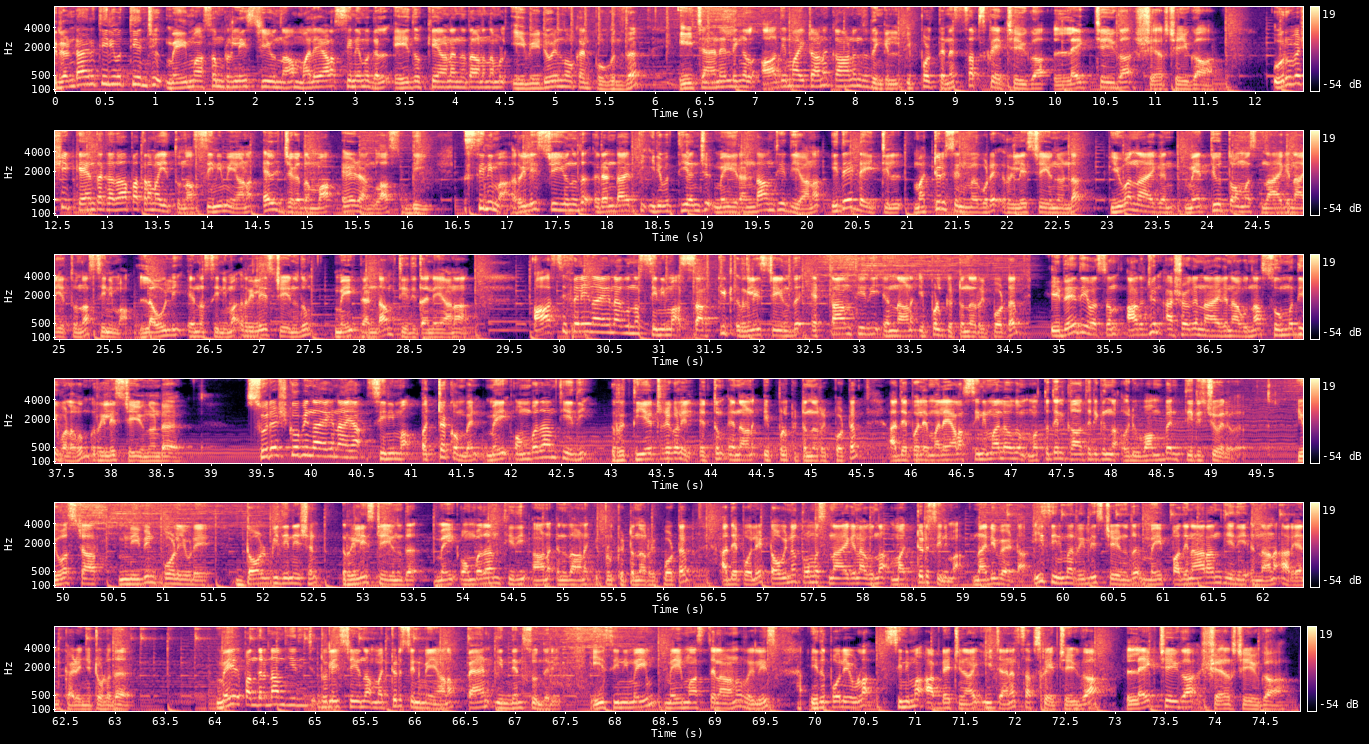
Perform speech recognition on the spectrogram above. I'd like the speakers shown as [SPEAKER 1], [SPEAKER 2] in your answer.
[SPEAKER 1] രണ്ടായിരത്തി ഇരുപത്തിയഞ്ച് മെയ് മാസം റിലീസ് ചെയ്യുന്ന മലയാള സിനിമകൾ ഏതൊക്കെയാണെന്നതാണ് നമ്മൾ ഈ വീഡിയോയിൽ നോക്കാൻ പോകുന്നത്. ഈ ചാനൽ നിങ്ങൾ ആദ്യമായിട്ടാണ് കാണുന്നതെങ്കിൽ ഇപ്പോൾ തന്നെ സബ്സ്ക്രൈബ് ചെയ്യുക ലൈക്ക് ചെയ്യുക ഷെയർ ചെയ്യുക. ഉർവശി കേന്ദ്ര കഥാപാത്രമായി എത്തുന്ന സിനിമയാണ് എൽ ജഗദമ്മ ഏഴാം ക്ലാസ് ബി. സിനിമ റിലീസ് ചെയ്യുന്നത് രണ്ടായിരത്തി ഇരുപത്തിയഞ്ച് മെയ് രണ്ടാം തീയതിയാണ്. ഇതേ ഡേറ്റിൽ മറ്റൊരു സിനിമ കൂടെ റിലീസ് ചെയ്യുന്നുണ്ട്. യുവനായകൻ മാത്യു തോമസ് നായകനായി എത്തുന്ന സിനിമ ലൗലി എന്ന സിനിമ റിലീസ് ചെയ്യുന്നതും മെയ് രണ്ടാം തീയതി തന്നെയാണ്. ആസിഫ് അലി നായകനാകുന്ന സിനിമ സർക്കിട്ട് റിലീസ് ചെയ്യുന്നത് എട്ടാം തീയതി എന്നാണ് ഇപ്പോൾ കിട്ടുന്ന റിപ്പോർട്ട്. ഇതേ ദിവസം അർജുൻ അശോകൻ നായകനാകുന്ന സുമതി വളവും റിലീസ് ചെയ്യുന്നുണ്ട്. സുരേഷ് ഗോപി നായകനായ സിനിമ ഒറ്റക്കൊമ്പൻ മെയ് ഒമ്പതാം തീയതി തിയേറ്ററുകളിൽ എത്തും എന്നാണ് ഇപ്പോൾ കിട്ടുന്ന റിപ്പോർട്ട്. അതേപോലെ മലയാള സിനിമാ ലോകം മൊത്തത്തിൽ കാത്തിരിക്കുന്ന ഒരു വമ്പൻ തിരിച്ചുവരവ്. യുവ സ്റ്റാർ നിവിൻ പോളിയുടെ ഡോൾബി ദിനേശൻ റിലീസ് ചെയ്യുന്നത് മെയ് ഒമ്പതാം തീയതി ആണ് എന്നതാണ് ഇപ്പോൾ കിട്ടുന്ന റിപ്പോർട്ട്. അതേപോലെ ടോവിനോ തോമസ് നായകനാകുന്ന മറ്റൊരു സിനിമ നരിവേട്ട ഈ സിനിമ റിലീസ് ചെയ്യുന്നത് മെയ് പതിനാറാം തീയതി എന്നാണ് അറിയാൻ കഴിഞ്ഞിട്ടുള്ളത്. മെയ് പന്ത്രണ്ടാം തീയതി റിലീസ് ചെയ്യുന്ന മറ്റൊരു സിനിമയാണ് പാൻ ഇന്ത്യൻ സുന്ദരി. ഈ സിനിമയും മെയ് മാസത്തിലാണ് റിലീസ്. ഇതുപോലെയുള്ള സിനിമ അപ്ഡേറ്റിനായി ഈ ചാനൽ സബ്സ്ക്രൈബ് ചെയ്യുക ലൈക്ക് ചെയ്യുക ഷെയർ ചെയ്യുക.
